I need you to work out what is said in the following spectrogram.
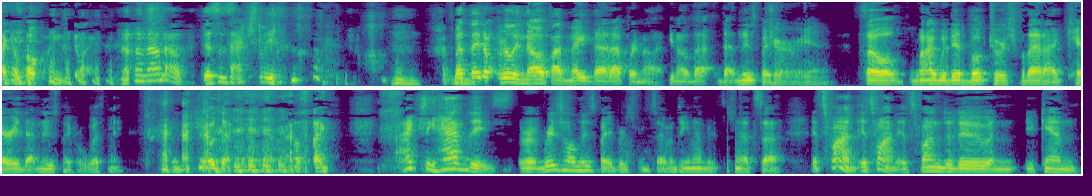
Like I'm hoping like, no, no, no, no. This is actually hmm. but they don't really know if I made that up or not, you know, that, that newspaper. Sure, yeah. So when I did book tours for that, I carried that newspaper with me. that. I was like, I actually have these original newspapers from 1700s. That's uh, it's fun. It's fun. It's fun to do, and you can,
